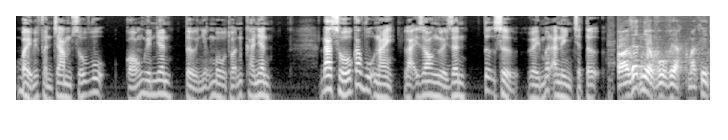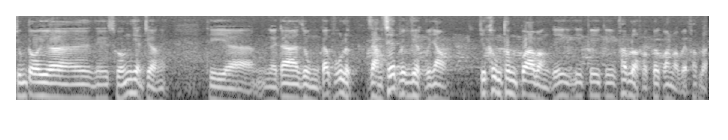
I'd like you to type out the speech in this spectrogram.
70% số vụ có nguyên nhân từ những mâu thuẫn cá nhân. Đa số các vụ này lại do người dân tự xử gây mất an ninh trật tự. Có rất nhiều vụ việc mà khi chúng tôi ờ, xuống hiện trường thì ờ, người ta dùng các vũ lực dàn xếp với việc với nhau chứ không thông qua bằng cái cái cái, cái pháp luật hoặc cơ quan bảo vệ pháp luật.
